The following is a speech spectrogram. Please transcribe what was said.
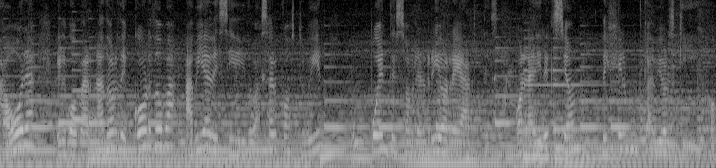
Ahora, el gobernador de Córdoba había decidido hacer construir un puente sobre el río Reartes, con la dirección de Helmut Kaviolski hijo.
